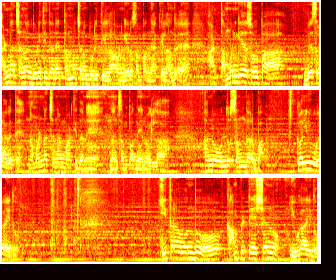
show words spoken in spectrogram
ಅಣ್ಣ ಚೆನ್ನಾಗಿ ದುಡಿತಿದ್ದಾನೆ, ತಮ್ಮ ಚೆನ್ನಾಗಿ ದುಡಿತಿಲ್ಲ, ಅವನಿಗೇನು ಸಂಪಾದನೆ ಆಗ್ತಿಲ್ಲ ಅಂದರೆ ತಮ್ಮನಿಗೆ ಸ್ವಲ್ಪ ಬೇಸರ ಆಗುತ್ತೆ. ನಮ್ಮ ಅಣ್ಣ ಚೆನ್ನಾಗಿ ಮಾಡ್ತಿದ್ದಾನೆ ನನ್ನ ಸಂಪಾದನೆ ಏನೂ ಇಲ್ಲ ಅನ್ನೋ ಒಂದು ಸಂದರ್ಭ. ಕಲಿಯುಗ ಇದು. ಈ ಥರ ಒಂದು ಕಾಂಪಿಟೇಷನ್ ಯುಗ ಇದು.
